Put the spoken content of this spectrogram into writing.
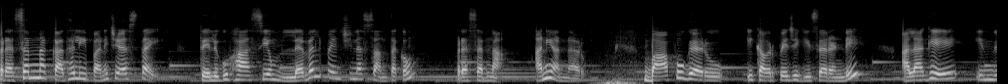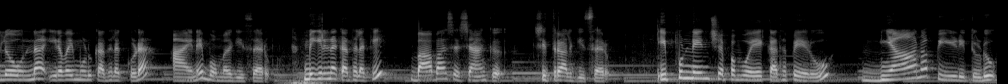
ప్రసన్న కథలు ఈ పని చేస్తాయి. తెలుగు హాస్యం లెవెల్ పెంచిన సంతకం ప్రసన్న అని అన్నారు. బాపు గారు ఈ కవర్ పేజీ గీశారండి. అలాగే ఇందులో ఉన్న ఇరవై మూడు కథలకు కూడా ఆయనే బొమ్మలు గీశారు. మిగిలిన కథలకి బాబా శశాంక్ చిత్రాలు గీశారు. ఇప్పుడు నేను చెప్పబోయే కథ పేరు జ్ఞాన పీడితుడు.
